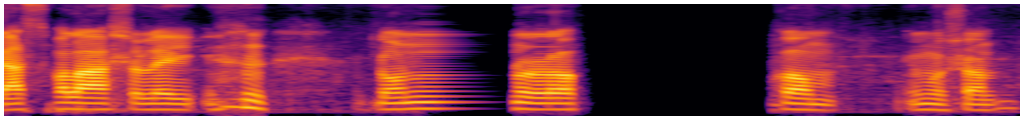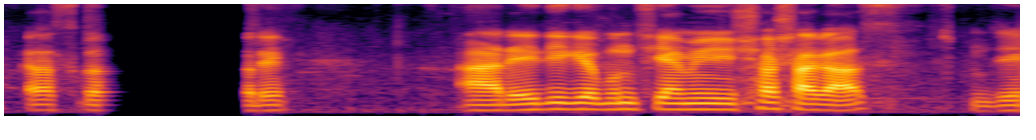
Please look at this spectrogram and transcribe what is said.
গাছপালা আসলেই অন্যরকম ইমোশন কাজ করে। আর এইদিকে বুনছি আমি শশা গাছ, যে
